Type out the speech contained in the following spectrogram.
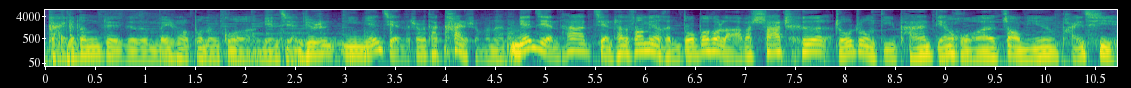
改个灯，这个没什么不能过年检，就是你年检的时候，他看什么呢？年检他检查的方面很多，包括喇叭、刹车、轴重、底盘、点火、照明、排气、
